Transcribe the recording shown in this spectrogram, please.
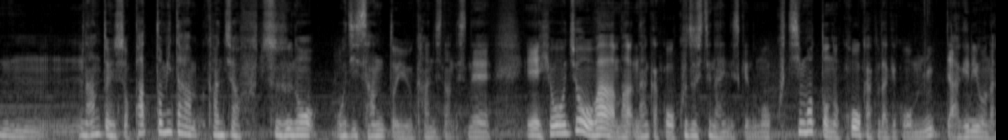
うん何というんでしょうパッと見た感じは普通のおじさんという感じなんですね、えー、表情はまあなんかこう崩してないんですけども口元の口角だけこうニッて上げるような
